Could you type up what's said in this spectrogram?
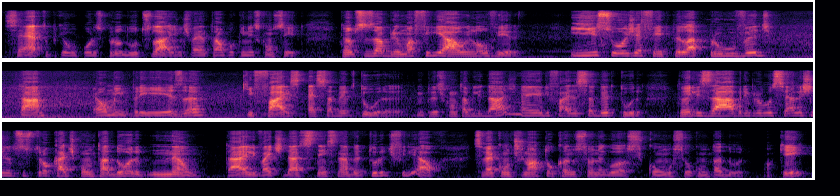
certo? Porque eu vou pôr os produtos lá, a gente vai entrar um pouquinho nesse conceito. Então eu preciso abrir uma filial em Louveira. E isso hoje é feito pela Approved, tá? É uma empresa que faz essa abertura. Empresa de contabilidade, né? Ele faz essa abertura. Então eles abrem para você, Alexandre, eu preciso trocar de contador? Não, tá? Ele vai te dar assistência na abertura de filial. Você vai continuar tocando o seu negócio com o seu contador, ok?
